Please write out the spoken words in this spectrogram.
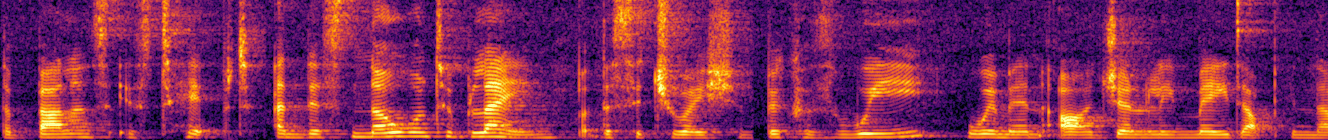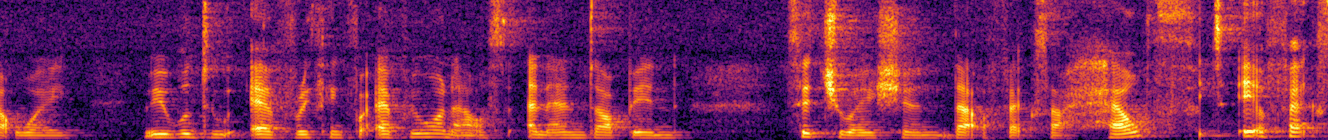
The balance is tipped. And there's no one to blame but the situation because we women are generally made up in that way. We will do everything for everyone else and end up in situation that affects our health. It affects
